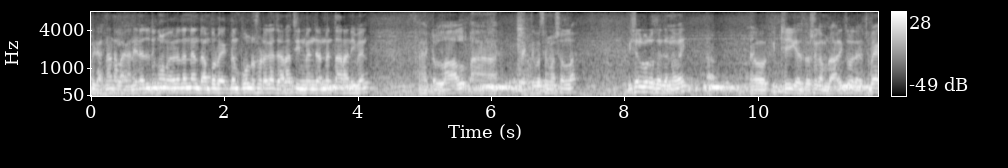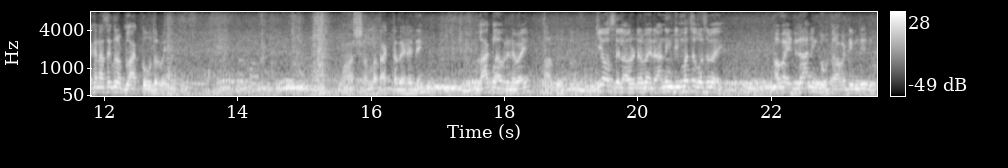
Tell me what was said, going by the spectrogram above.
ওই ঢাকনাটা লাগান। এটা যদি কোনো ব্যবধান নেন দাম পড়বে একদম পনেরোশো টাকা। যারা চিনবেন জানবেন তারা নেবেন। একটা লাল দেখতে পাচ্ছেন মাসাল্লাহ বিশাল বড় সাইজ না ভাই? হ্যাঁ ওকে ঠিক আছে দর্শক আমরা আরেক জোড়া দেখাচ্ছি। ভাই এখানে আছে একটা ব্ল্যাক কবুতর ভাই। মাশাল্লাহ ডাকটা দেখাই দিই। ব্ল্যাক লাহরি না ভাই? হ্যাঁ কি অবস্থা এই লাহরিটার ভাই? রানিং ডিম বাচ্চা করছে ভাই? ভাই এটা রানিং কবুতর আবার ডিম দিয়ে দেবো।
